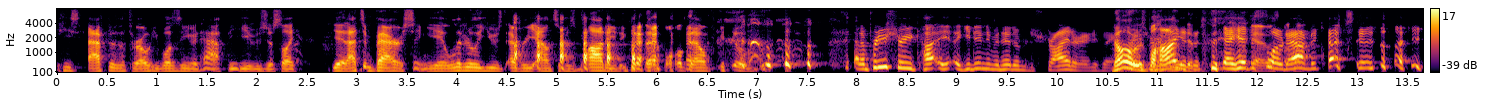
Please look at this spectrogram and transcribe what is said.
he's after the throw, he wasn't even happy. He was just like, "Yeah, that's embarrassing." He literally used every ounce of his body to get that ball downfield. And I'm pretty sure he caught. Like, he didn't even hit him in stride or anything. No, it was sure behind him. to- yeah, he had to Yeah, slow down to catch it. Like,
